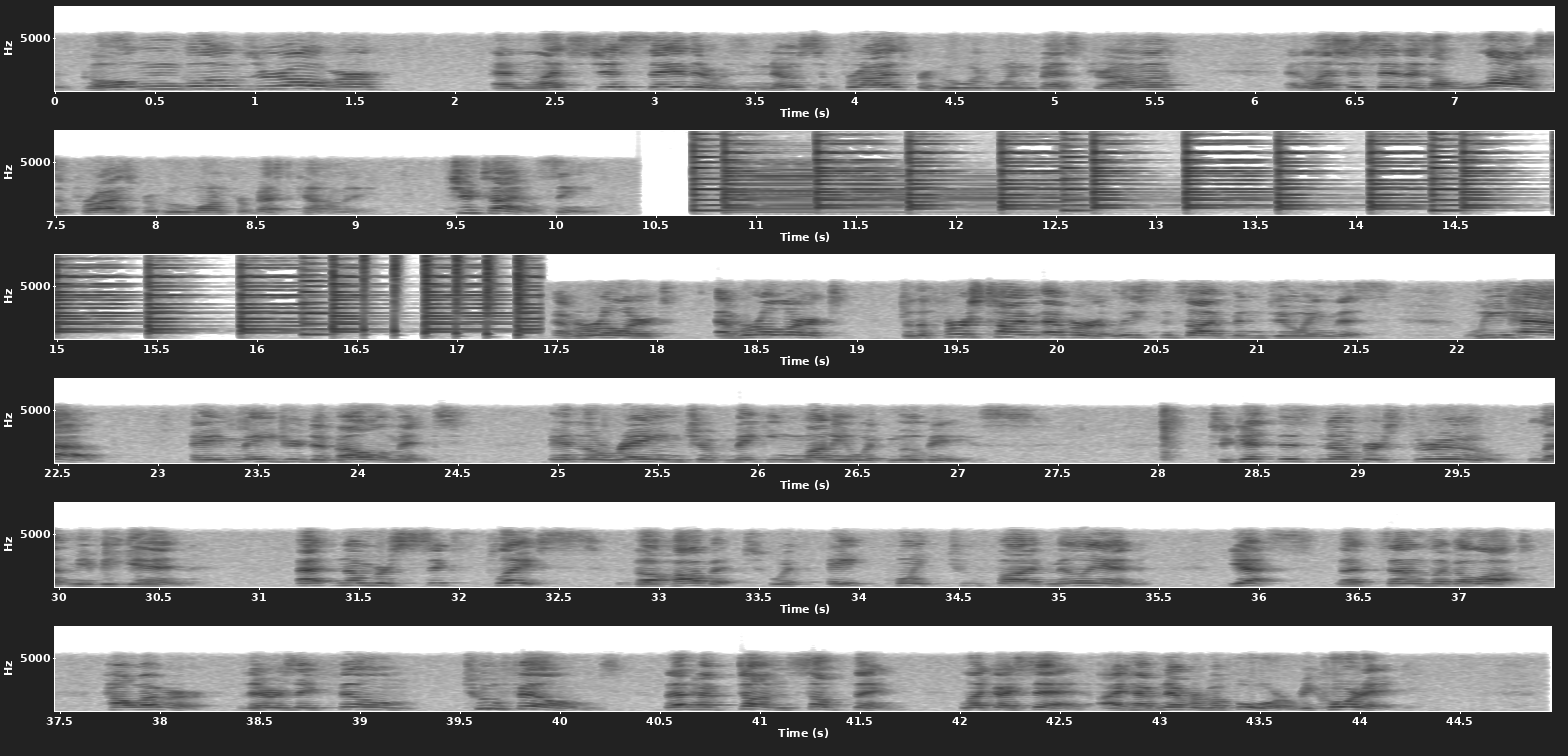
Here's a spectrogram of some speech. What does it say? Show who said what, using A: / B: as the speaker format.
A: The Golden Globes are over, and let's just say there was no surprise for who would win Best Drama, and let's just say there's a lot of surprise for who won for Best Comedy. Cue title scene. Ever alert, ever alert, for the first time ever, at least since I've been doing this, we have a major development in the range of making money with movies. To get these numbers through, let me begin. At number 6th place, The Hobbit with 8.25 million. Yes, that sounds like a lot. However, there is a film, two films, that have done something, like I said, I have never before recorded.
